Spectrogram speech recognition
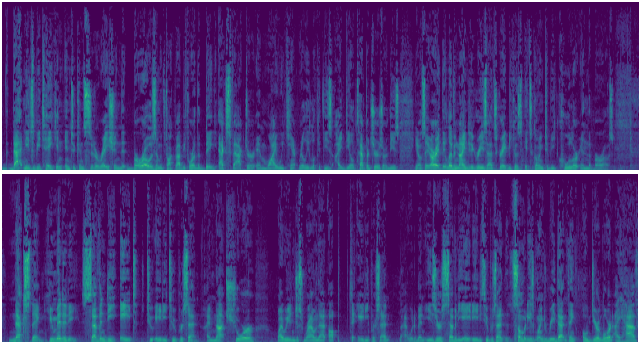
That needs to be taken into consideration that burrows, and we've talked about before, the big X factor and why we can't really look at these ideal temperatures or these, you know, say, all right, they live in 90 degrees, that's great because it's going to be cooler in the burrows. Next thing, humidity, 78 to 82%. I'm not sure why we didn't just round that up to 80%. That would have been easier. 78, 82%. Somebody is going to read that and think, oh, dear Lord, I have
